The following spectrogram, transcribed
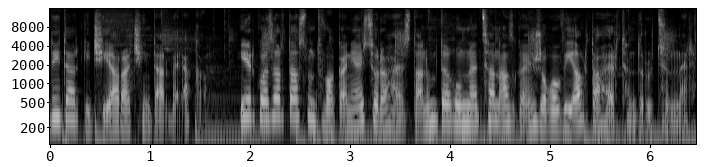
Դիտարկիչի առաջին տարբերակը։ 2018 թվականի այսօրը Հայաստանում տեղ ունեցան ազգային ժողովի արտահերթ ընտրություններ։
